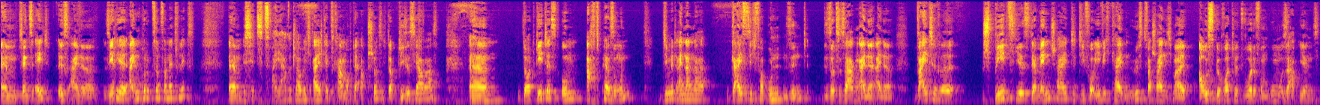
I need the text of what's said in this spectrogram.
Ähm, Sense8 ist eine Serie, Eigenproduktion von Netflix. Ähm, ist jetzt zwei Jahre, glaube ich, alt. Jetzt kam auch der Abschluss. Ich glaube, dieses Jahr war es. Ähm, dort geht es um acht Personen, die miteinander geistig verbunden sind. Sozusagen eine, eine weitere Spezies der Menschheit, die vor Ewigkeiten höchstwahrscheinlich mal ausgerottet wurde vom Homo sapiens,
